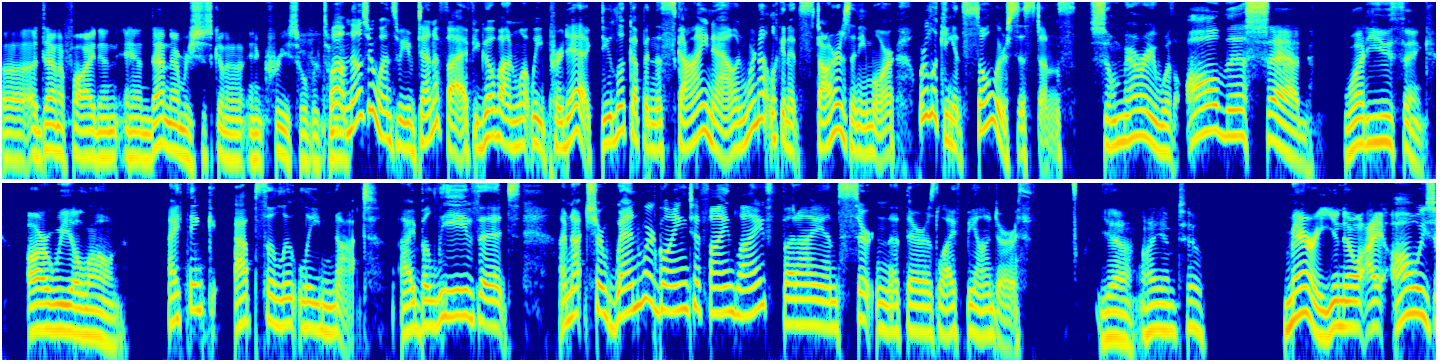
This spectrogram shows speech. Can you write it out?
uh, identified, and and that number is just going to increase over time. Well, and those are ones we identify. If you go on what we predict, you look up in the sky now, and we're not looking at stars anymore. We're looking at solar systems. so, Mary, with all this said, what do you think? Are we alone? I think absolutely not. I believe that I'm not sure when we're going to find life, but I am certain that there is life beyond Earth. Yeah, I am too. Mary, you know, I always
